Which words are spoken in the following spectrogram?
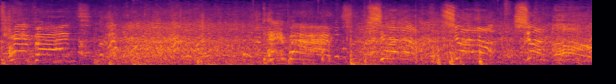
Pivot. Pivot. Shut up. Shut up. Shut up.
